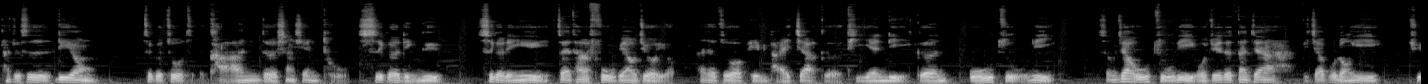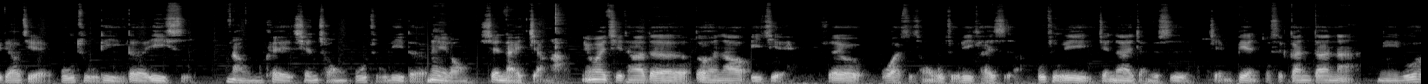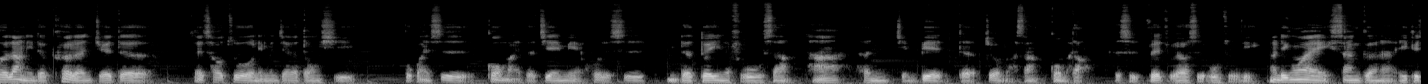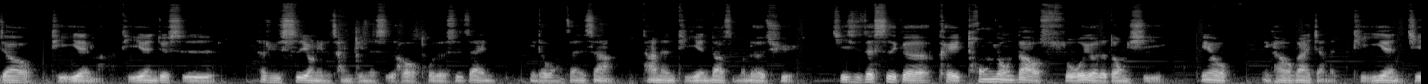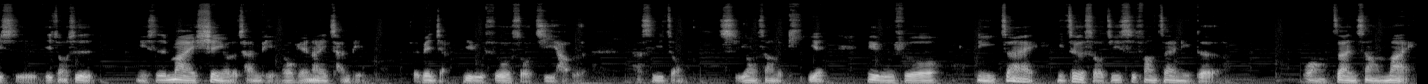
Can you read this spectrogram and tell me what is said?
它就是利用这个作者卡恩的象限图，四个领域，四个领域在它的副标就有，它叫做品牌、价格、体验力跟无阻力。什么叫无阻力？我觉得大家比较不容易去了解无阻力的意思。那我们可以先从无阻力的内容先来讲啊，因为其他的都很好理解。所以我还是从无阻力开始啊。无阻力简单来讲就是简便，就是干单呐。你如何让你的客人觉得在操作你们家的东西，不管是购买的界面或者是你的对应的服务上，它很简便的就马上购买到，这是最主要是无阻力。那另外三个呢，一个叫体验嘛，体验就是他去试用你的产品的时候，或者是在你的网站上，他能体验到什么乐趣。其实这四个可以通用到所有的东西，因为你看我刚才讲的体验，其实一种是你是卖现有的产品，OK，那你产品随便讲，例如说手机好了，它是一种使用上的体验。例如说你在你这个手机是放在你的网站上卖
